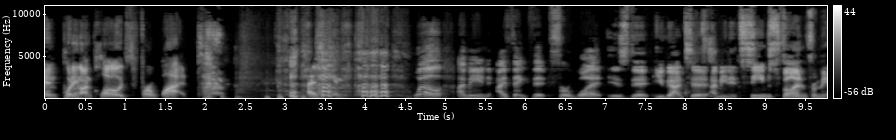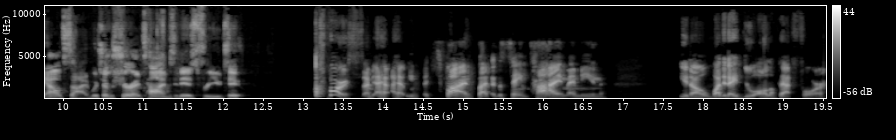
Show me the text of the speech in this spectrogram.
and putting on clothes for what? I mean. well, I mean, I think that for what is that you got to I mean, it seems fun from the outside, which I'm sure at times it is for you too. Of course. I mean, I, I mean, it's fun, but at the same time, I mean, you know, what did I do all of that for?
